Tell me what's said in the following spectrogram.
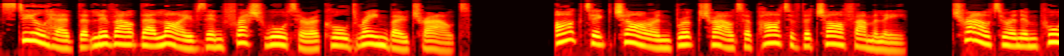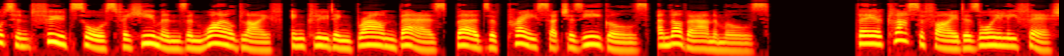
Steelhead that live out their lives in fresh water are called rainbow trout. Arctic char and brook trout are part of the char family. Trout are an important food source for humans and wildlife, including brown bears, birds of prey such as eagles, and other animals. They are classified as oily fish.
